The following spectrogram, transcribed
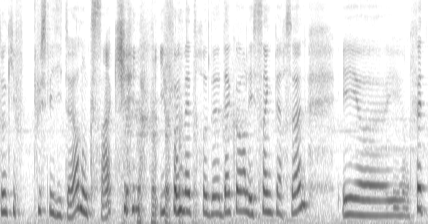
donc il faut plus l'éditeur, donc cinq. il faut mettre d'accord les cinq personnes. Euh, et, en fait,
